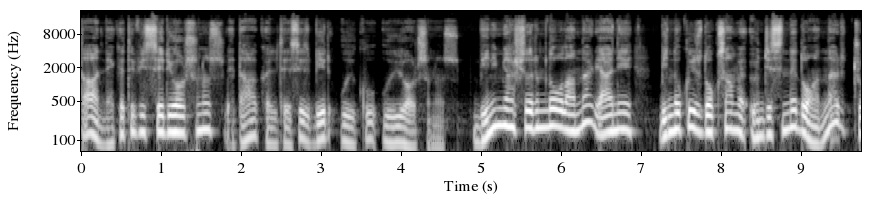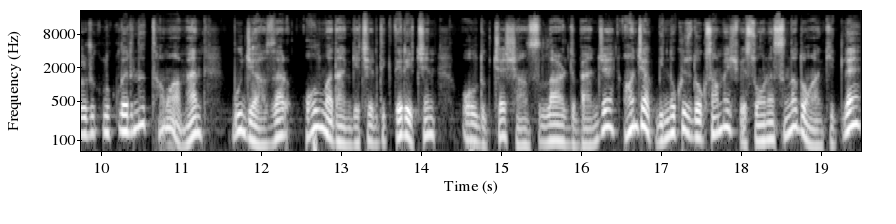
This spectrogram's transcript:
daha negatif hissediyorsunuz ve daha kalitesiz bir uyku uyuyorsunuz. Benim yaşlarımda olanlar yani 1990 ve öncesinde doğanlar çocukluklarını tamamen bu cihazlar olmadan geçirdikleri için oldukça şanslılardı bence. Ancak 1995 ve sonrasında doğan kitle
